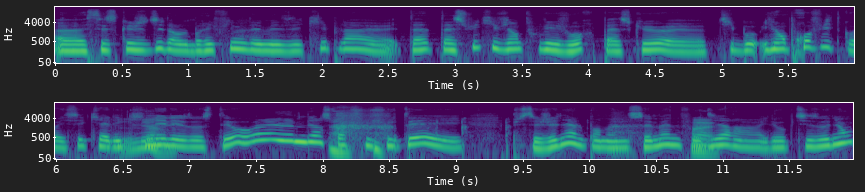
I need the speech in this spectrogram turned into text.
Euh, c'est ce que je dis dans le briefing de mes équipes. là. Euh, T'as as celui qui vient tous les jours parce que euh, Thibaut, il en profite. quoi. Il sait qu'il y a les kinés, les ostéos. Ouais, il aime bien se faire chouchouter. Et puis, c'est génial. Pendant une semaine, faut Ouais. dire, hein, il est aux petits oignons.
